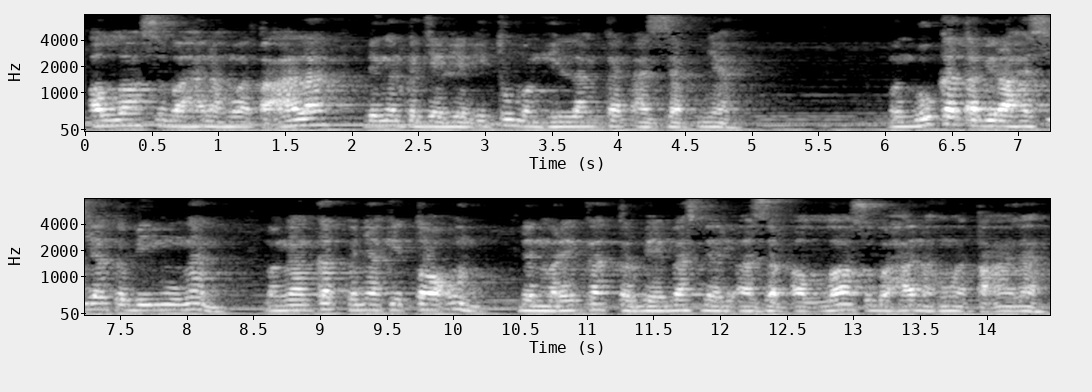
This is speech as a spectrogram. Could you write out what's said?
Allah Subhanahu wa taala dengan kejadian itu menghilangkan azabnya membuka tabir rahasia kebingungan, mengangkat penyakit taun dan mereka terbebas dari azab Allah Subhanahu wa taala.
